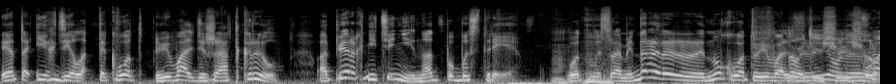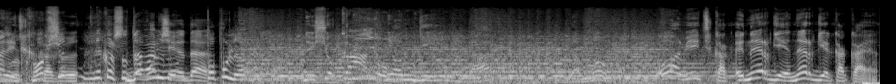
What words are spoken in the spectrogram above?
Это их дело. Так вот, Вивальди же открыл. Во-первых, не тяни, надо побыстрее. Вот мы с вами. Ну вот, Вивальди. Давайте еще, еще Смотрите, раз. Вообще, мне кажется, да вообще, да. популярно. Да еще как, не он гений, да? Видите как, энергия, энергия какая.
